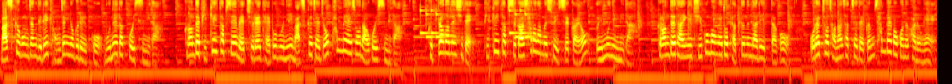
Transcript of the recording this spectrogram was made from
마스크 공장들이 경쟁력을 잃고 문을 닫고 있습니다. 그런데 BK탑스의 매출의 대부분이 마스크 제조, 판매에서 나오고 있습니다. 급변하는 시대, BK탑스가 살아남을 수 있을까요? 의문입니다. 그런데 다행히 쥐구멍에도 벼뜨는 날이 있다고 올해 초 전환사채 대금 300억 원을 활용해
